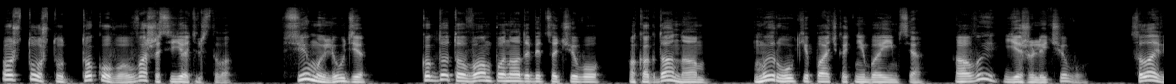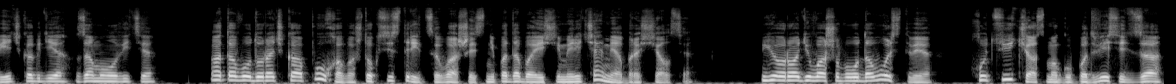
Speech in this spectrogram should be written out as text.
А что ж тут такого, ваше сиятельство? Все мы люди. Когда-то вам понадобится чего, а когда нам. Мы руки пачкать не боимся, а вы, ежели чего. Словечко где замолвите. А того дурачка Пухова, что к сестрице вашей с неподобающими речами обращался. Я ради вашего удовольствия хоть сейчас могу подвесить за...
